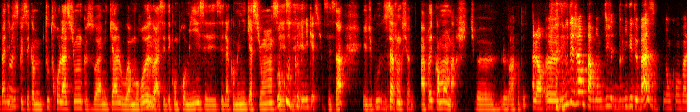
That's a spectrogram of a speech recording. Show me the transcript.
pas difficile Ouais. parce que c'est comme toute relation, que ce soit amicale ou amoureuse, Mm. voilà, c'est des compromis, c'est de la communication. Beaucoup de communication. C'est ça. Et du coup, ça fonctionne. Après, comment on marche? Tu peux le raconter? Alors, euh, nous déjà, on part donc de l'idée de base. Donc, on va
